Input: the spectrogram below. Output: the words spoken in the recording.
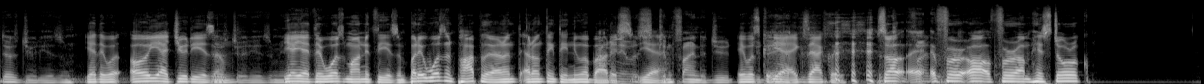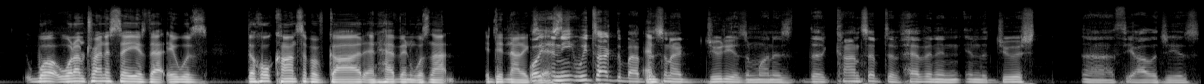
there was Judaism. Yeah, there was. Oh yeah, There Judaism. was Judaism. Yeah, yeah, there was monotheism, but it wasn't popular. I don't, I don't think they knew I about mean, it. it was yeah, confined to Jude. it was. Yeah, exactly. so uh, for uh, for um historic, what what I'm trying to say is that it was the whole concept of God and heaven was not. It did not Well, exist. and he, we talked about And- this in our Judaism one. Is the concept of heaven in in the Jewish uh, theology is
